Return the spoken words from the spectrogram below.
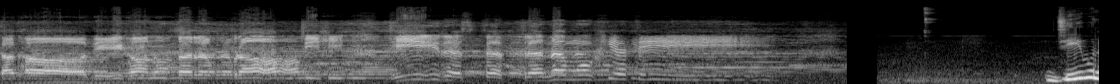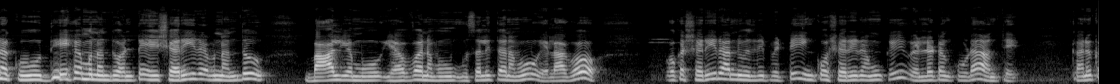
తథా దేహాంతరప్రాప్తి ధీరస్తత్ర న ముహ్యతి జీవునకు దేహమునందు అంటే శరీరమునందు బాల్యము యవ్వనము ముసలితనము ఎలాగో ఒక శరీరాన్ని వదిలిపెట్టి ఇంకో శరీరంకి వెళ్ళటం కూడా అంతే. కనుక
